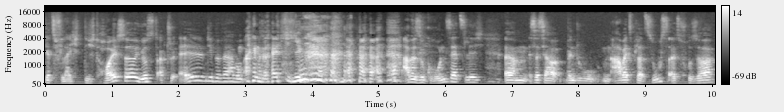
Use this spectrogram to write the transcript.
jetzt vielleicht nicht heute, just aktuell die Bewerbung einreichen, aber so grundsätzlich ähm, ist es ja, wenn du einen Arbeitsplatz suchst als Friseur,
